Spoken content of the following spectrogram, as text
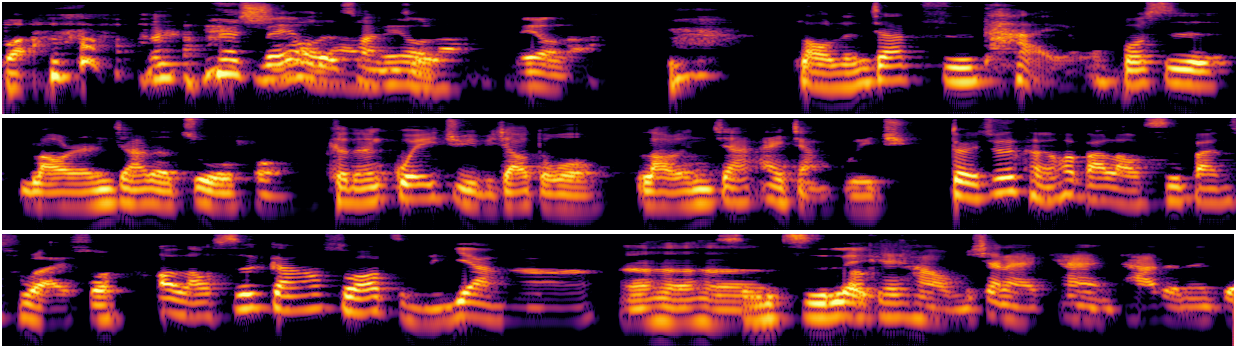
吧，那时没有的穿着，没有啦，没有啦。老人家姿态哦，或是老人家的作风，可能规矩比较多，老人家爱讲规矩。对，就是可能会把老师搬出来说，哦，老师刚刚说要怎么样啊，嗯哼哼什么之类的。OK，好，我们先来看他的那个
